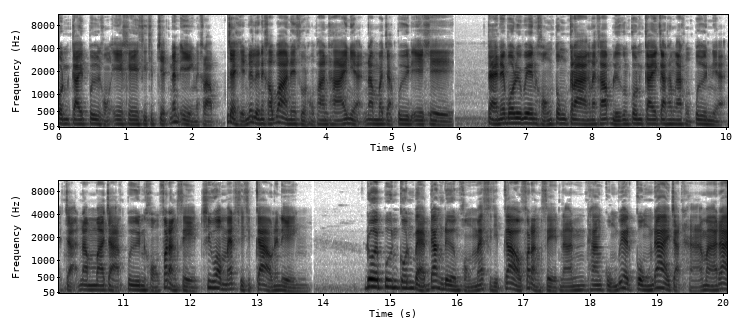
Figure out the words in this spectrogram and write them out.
กลไกปืนของ AK 47 นั่นเองนะครับ จะเห็นได้เลยนะครับว่าในส่วนของพานท้ายเนี่ยนำมาจากปืน AK แต่ในบริเวณของตรงกลางนะครับ หรือกลไกการทำงานของปืนเนี่ยจะนำมาจากปืนของฝรั่งเศส ชื่อว่า MAT 49 นั่นเอง โดยปืนกลแบบดั้งเดิมของ MAT 49ฝรั่งเศสนั้น ทางกลุ่มเวียดกงได้จัดหามาได้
